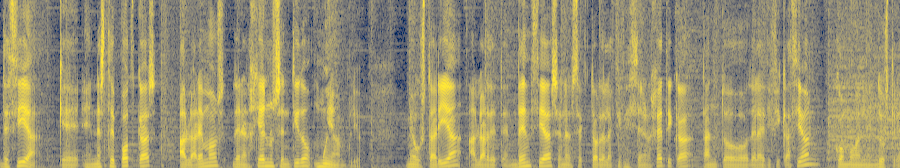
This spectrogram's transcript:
Decía que en este podcast hablaremos de energía en un sentido muy amplio. Me gustaría hablar de tendencias en el sector de la eficiencia energética, tanto de la edificación como en la industria.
